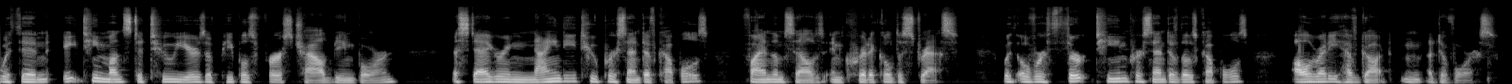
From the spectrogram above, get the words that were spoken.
within 18 months to two years of people's first child being born, a staggering 92% of couples find themselves in critical distress, with over 13% of those couples already have gotten a divorce.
